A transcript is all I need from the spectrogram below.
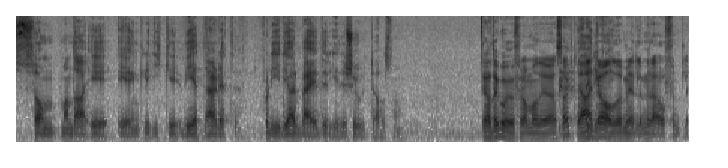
som man da e egentlig ikke vet er dette. Fordi de arbeider i det skjulte. altså. Ja, det går jo fram av det jeg har sagt, at ja, ikke alle medlemmer er offentlige.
